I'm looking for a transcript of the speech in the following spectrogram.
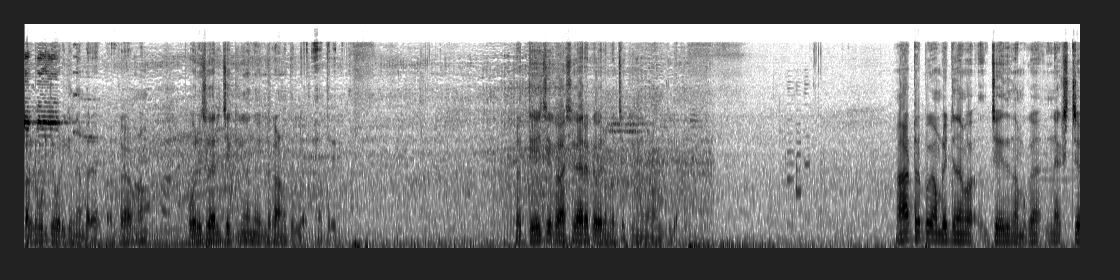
കള്ള് കുടിച്ച് ഓടിക്കുന്ന വരാം കാരണം പോലീസുകാർ ചെക്കിംഗ് ഒന്നും ഇല്ല കാണത്തില്ല രാത്രി. പ്രത്യേകിച്ച് കാശുകാരൊക്കെ വരുമ്പോൾ ചെക്കിങ് കാണത്തില്ല. ആ ട്രിപ്പ് കംപ്ലീറ്റ് നമ്മൾ ചെയ്ത് നമുക്ക് നെക്സ്റ്റ്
